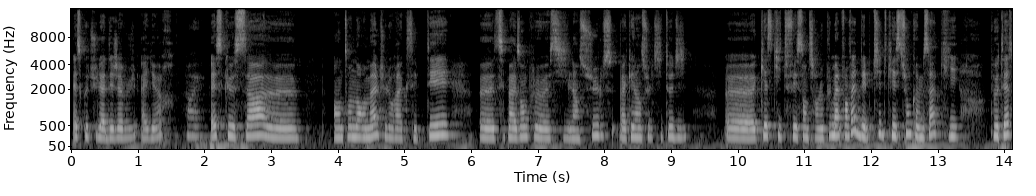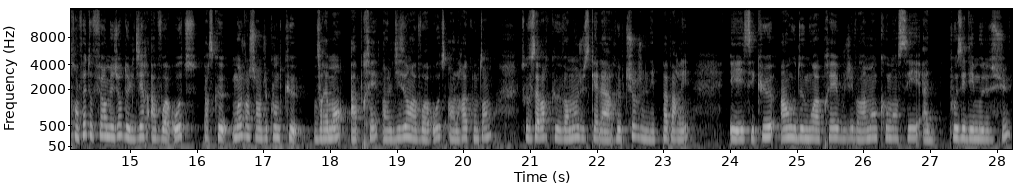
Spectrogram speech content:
est-ce que tu l'as déjà vu ailleurs? Ouais. Est-ce que ça, en temps normal, tu l'aurais accepté? Euh, C'est par exemple, euh, s'il insulte, bah, quelle insulte il te dit Euh, Qu'est-ce qui te fait sentir le plus mal? Enfin, En fait, des petites questions comme ça qui, peut-être, en fait, au fur et à mesure de le dire à voix haute, parce que moi, je m'en suis rendu compte que vraiment, après, en le disant à voix haute, en le racontant, parce qu'il faut savoir que vraiment, jusqu'à la rupture, je n'ai pas parlé. Et c'est que un ou deux mois après où j'ai vraiment commencé à poser des mots dessus.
